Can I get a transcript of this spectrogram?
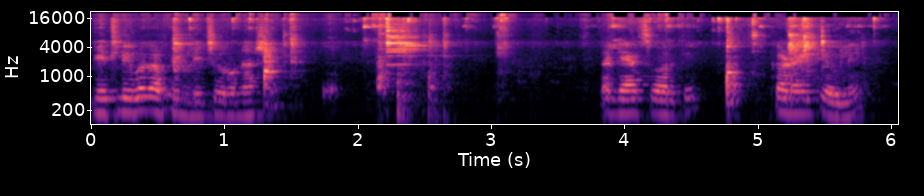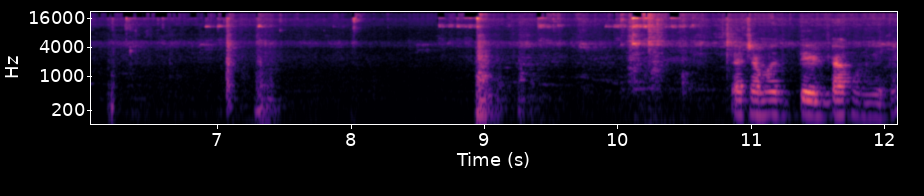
घेतली बघा भेंडी चिरून अशी. तर गॅसवरती कढई ठेवली. त्याच्यामध्ये तेल टाकून घेते.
